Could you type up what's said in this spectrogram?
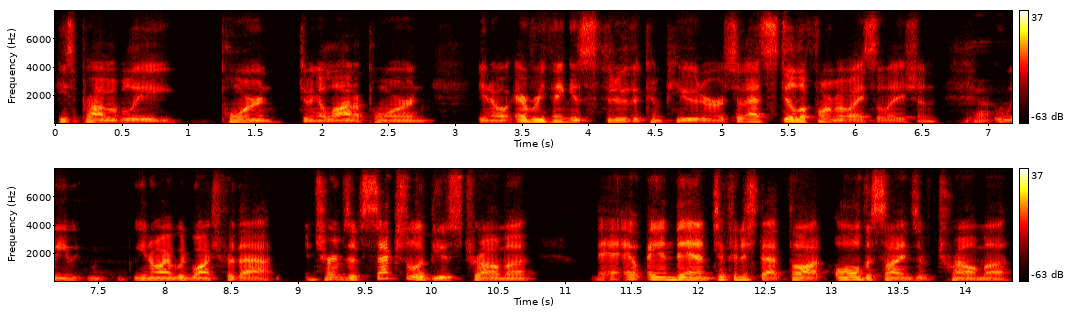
he's probably porn, doing a lot of porn. You know, everything is through the computer, so that's still a form of isolation. Yeah. We, you know, I would watch for that. In terms of sexual abuse trauma, and then to finish that thought, all the signs of trauma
